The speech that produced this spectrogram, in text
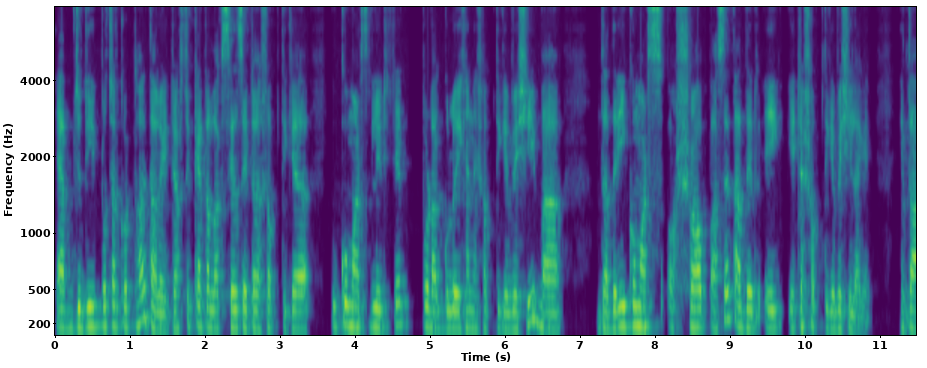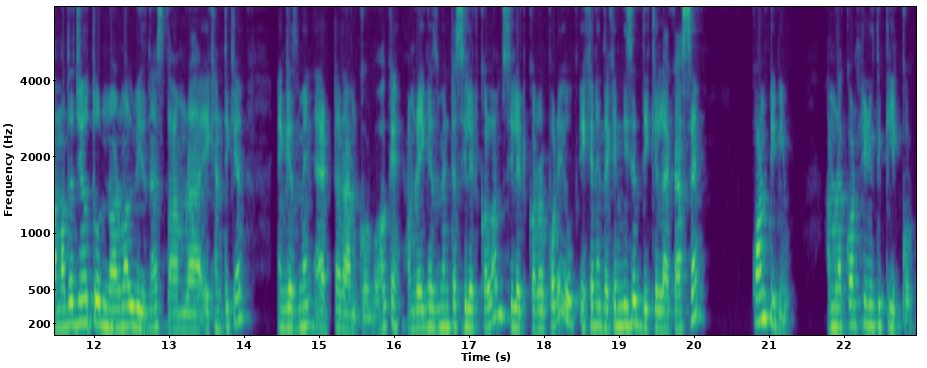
অ্যাপ যদি প্রচার করতে হয়, তাহলে এটা হচ্ছে ক্যাটালগ সেলস এটা সব থেকে ই কমার্স রিলেটেড প্রোডাক্টগুলো এখানে সব থেকে বেশি, বা যাদের ই কমার্স শপ আছে, তাদের এই, এটা সব থেকে বেশি লাগে। কিন্তু আমাদের যেহেতু নর্মাল বিজনেস তো আমরা এখান থেকে এঙ্গেজমেন্ট অ্যাডটা রান করব ওকে আমরা এঙ্গেজমেন্টটা সিলেক্ট করলাম সিলেক্ট করার পরে এখানে দেখেন নিচের দিকে লেখা আছে কন্টিনিউ আমরা কন্টিনিউতে ক্লিক করব।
